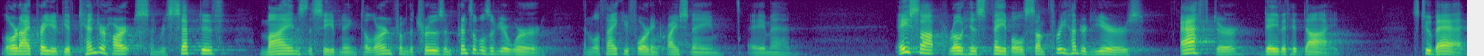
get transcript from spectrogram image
Lord, I pray you'd give tender hearts and receptive minds this evening to learn from the truths and principles of your word. And we'll thank you for it in Christ's name. Amen. Aesop wrote his fables some 300 years after David had died. It's too bad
